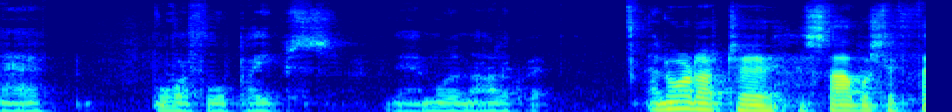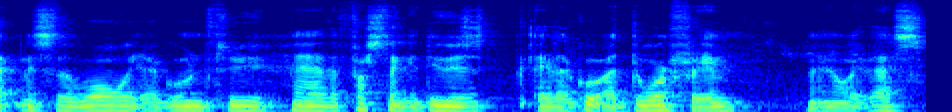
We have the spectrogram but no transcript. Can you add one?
uh, overflow pipes, yeah, more than adequate. In order to establish the thickness of the wall that you're going through, uh, the first thing to do is either go to a door frame, you know, like this.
